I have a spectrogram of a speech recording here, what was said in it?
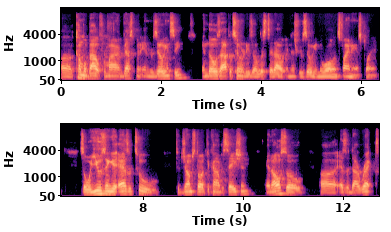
uh, come about from our investment in resiliency, and those opportunities are listed out in this Resilient New Orleans Finance Plan. So we're using it as a tool to jumpstart the conversation and also uh, as a direct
